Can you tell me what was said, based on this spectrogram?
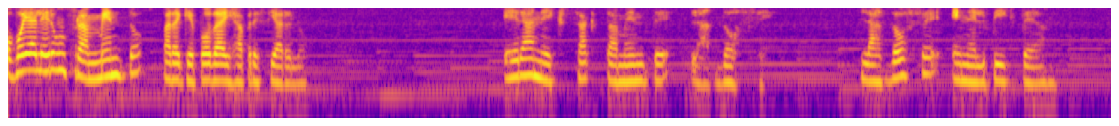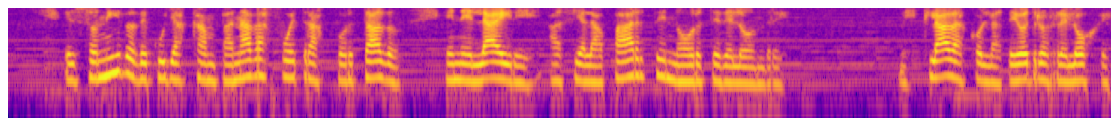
Os voy a leer un fragmento para que podáis apreciarlo. Eran exactamente las doce, las doce en el Big Ben. El sonido de cuyas campanadas fue transportado en el aire hacia la parte norte de Londres, mezcladas con las de otros relojes,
